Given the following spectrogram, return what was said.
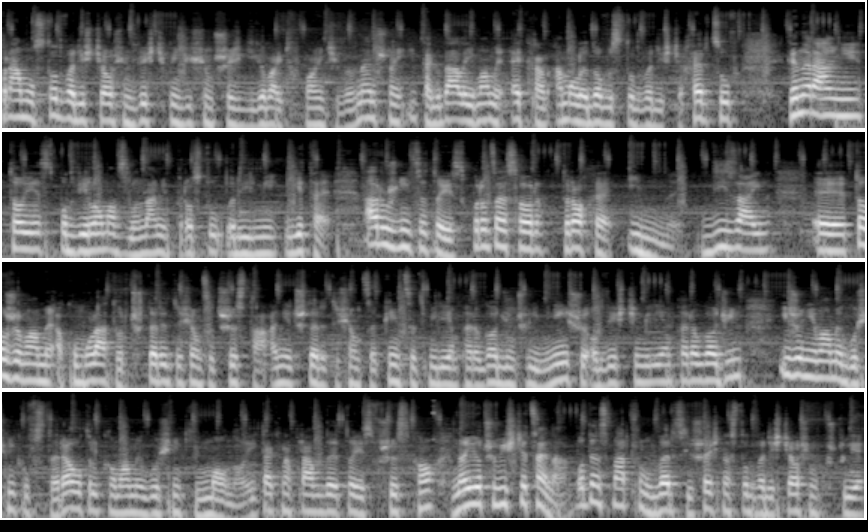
RAMu, 128, 256 GB pamięci wewnętrznej i tak dalej. Mamy ekran AMOLEDowy 120 Hz. Generalnie to jest pod wieloma względami po prostu Realme GT. A różnice to jest procesor, trochę inny design, e, to, że mamy akumulator 4300, a nie 4500 mAh, czyli mniejszy o 200 mAh i że nie mamy głośników stereo, tylko mamy głośniki mono i tak naprawdę to jest wszystko. No i oczywiście cena, bo ten smartfon w wersji 6 na 128 kosztuje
